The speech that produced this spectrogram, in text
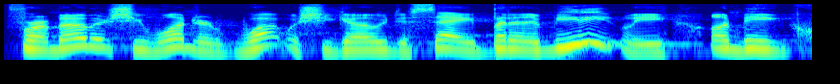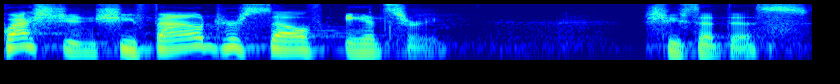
For a moment, she wondered what was she going to say, but immediately, on being questioned, she found herself answering she said this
